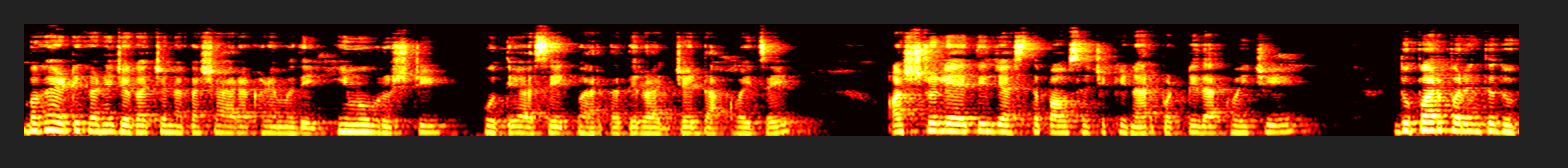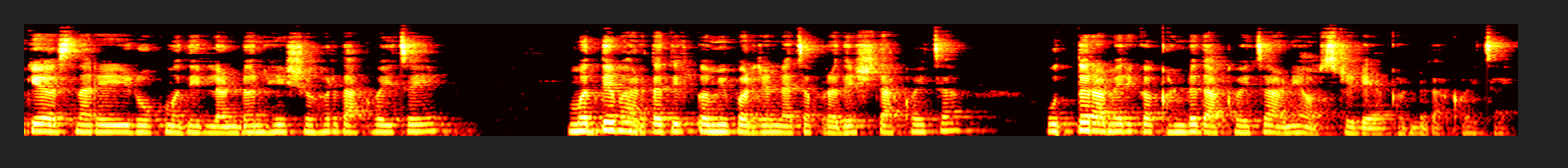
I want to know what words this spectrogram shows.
बघा या ठिकाणी जगाच्या नकाशा आराखड्यामध्ये हिमवृष्टी होते असे एक भारतातील राज्य दाखवायचं आहे ऑस्ट्रेलियातील जास्त पावसाची किनारपट्टी दाखवायची आहे. दुपारपर्यंत धुके असणारे युरोपमधील लंडन हे शहर दाखवायचं आहे मध्य भारतातील कमी पर्जन्याचा प्रदेश दाखवायचा. उत्तर अमेरिका खंड दाखवायचा आणि ऑस्ट्रेलिया खंड दाखवायचा आहे.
